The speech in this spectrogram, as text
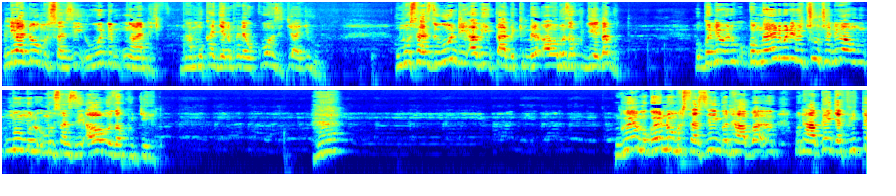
niba ndi umusazi ubundi mwandika nka mukagenda mukajya kuboza icya gihugu umusazi ubundi abitambika imbere ababuza kugenda gute. Ubwo mwari muri ibicucu niba umusazi ababuza kugenda. Huh? ngo uyu mugore ni umusazi ngo nta bwenge afite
